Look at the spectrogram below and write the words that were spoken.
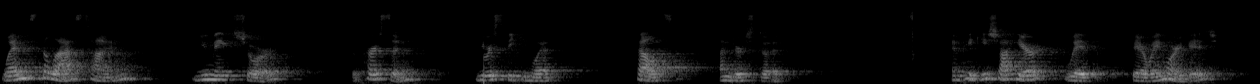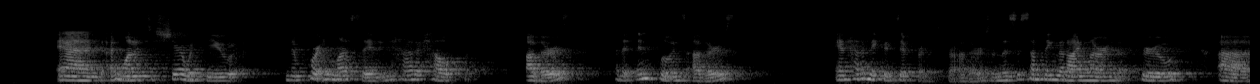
When's the last time you made sure the person you were speaking with felt understood? I'm Pinky Shah here with Fairway Mortgage, and I wanted to share with you an important lesson in how to help others, how to influence others, and how to make a difference for others. And this is something that I learned through uh,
